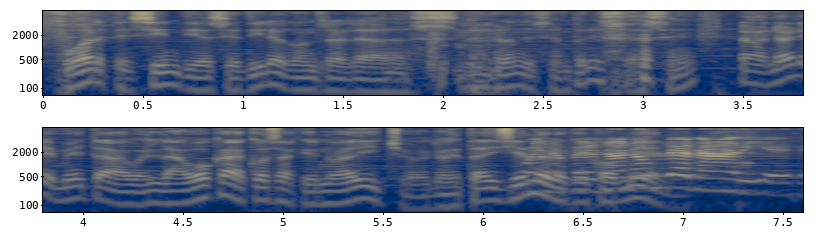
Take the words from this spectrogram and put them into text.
Fuerte, Cintia, se tira contra las, grandes empresas. ¿eh? No, no le meta en la boca cosas que no ha dicho. Lo que está diciendo es lo que pero no nombra a nadie.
